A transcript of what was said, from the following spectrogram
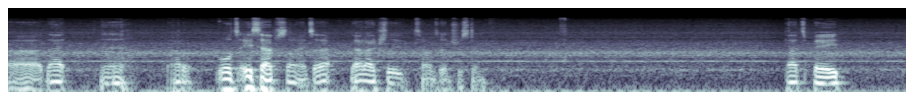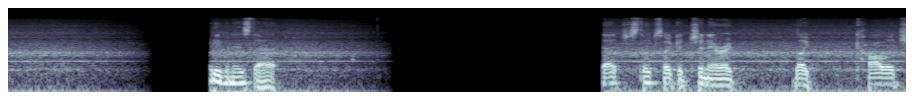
Uh, that, eh, I don't. Well, it's ASAP Science. That that actually sounds interesting. That's bait. What even is that? That just looks like a generic, like, college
